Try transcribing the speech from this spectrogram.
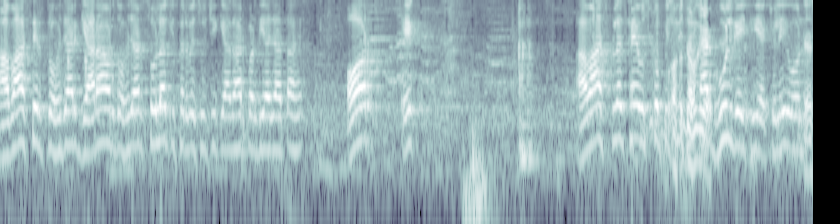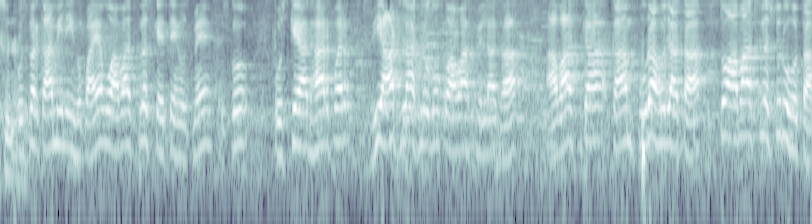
आवास सिर्फ़ 2011 और 2016 की सर्वे सूची के आधार पर दिया जाता है। और एक आवास प्लस है उसको पिछली सरकार भूल गई थी एक्चुअली वो उस पर काम ही नहीं हो पाया। वो आवास प्लस कहते हैं उसमें उसको उसके आधार पर भी आठ लाख लोगों को आवास मिलना था। आवास का काम पूरा हो जाता तो आवास प्लस शुरू होता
